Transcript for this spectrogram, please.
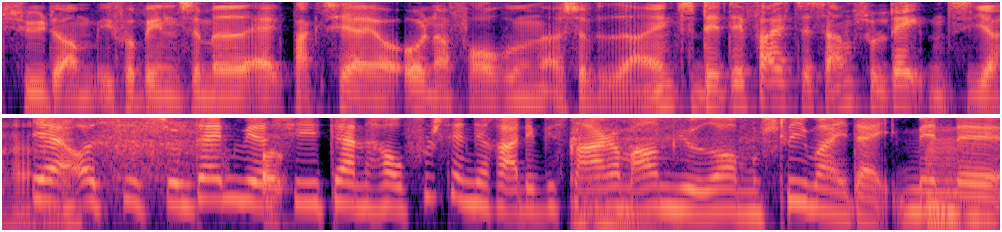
sygdom i forbindelse med at bakterier under forhuden og så videre. Ikke? Så det, det er faktisk det samme, soldaten siger her. Ja, og til soldaten vil jeg sige, at han har jo fuldstændig ret i, vi snakker meget om jøder og muslimer i dag, men mm. øh,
